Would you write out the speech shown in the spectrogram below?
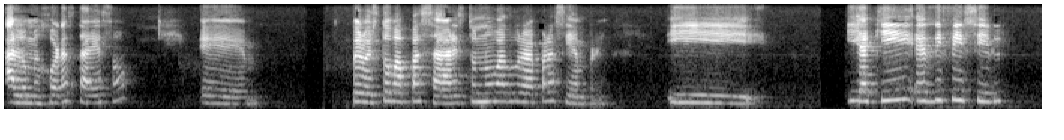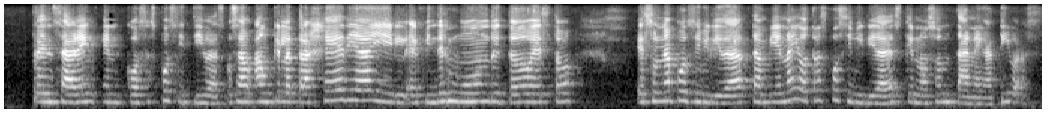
A lo mejor hasta eso. Eh, pero esto va a pasar, esto no va a durar para siempre. Y, y aquí es difícil pensar en, cosas positivas. O sea, aunque la tragedia y el, fin del mundo y todo esto es una posibilidad, también hay otras posibilidades que no son tan negativas.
